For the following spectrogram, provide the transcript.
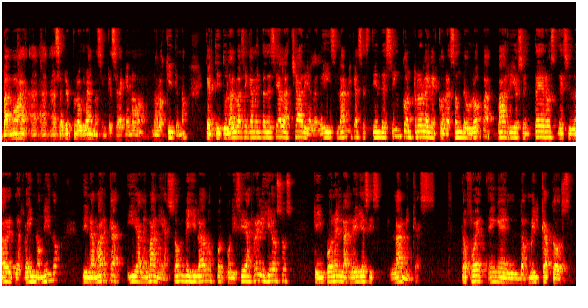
vamos a, hacer el programa sin que sea que no, no, los quiten, ¿no? Que el titular básicamente decía, la charia, la ley islámica se extiende sin control en el corazón de Europa, barrios enteros de ciudades del Reino Unido, Dinamarca y Alemania son vigilados por policías religiosos que imponen las leyes islámicas. Esto fue en el 2014.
